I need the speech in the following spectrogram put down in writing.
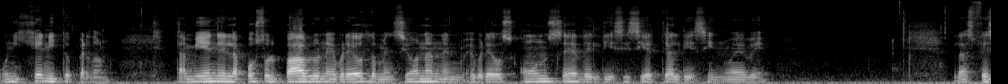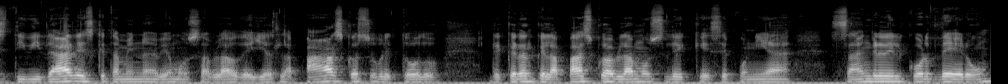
unigénito. Perdón. También el apóstol Pablo en Hebreos lo mencionan en Hebreos 11 del 17 al 19. Las festividades que también habíamos hablado de ellas, la Pascua sobre todo. Recuerdan que la Pascua hablamos de que se ponía sangre del cordero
